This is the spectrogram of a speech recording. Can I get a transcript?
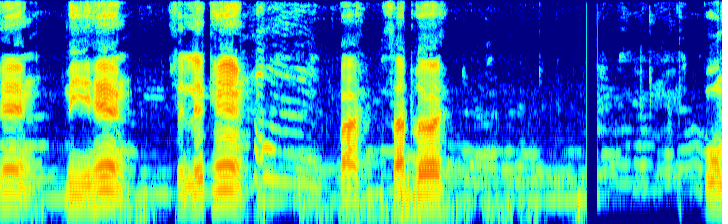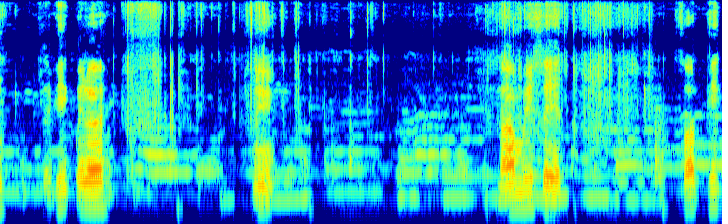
แห้ง มีแห้ง เส้นเล็กแห้ง ไปซัดเลยปรุงใส่พริกไปเลย นี่ น้ำวิเศษ ซอสพริก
